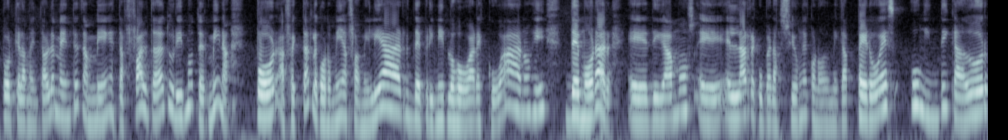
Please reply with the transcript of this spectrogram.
porque lamentablemente también esta falta de turismo termina por afectar la economía familiar, deprimir los hogares cubanos y demorar, eh, digamos, eh, la recuperación económica. Pero es un indicador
